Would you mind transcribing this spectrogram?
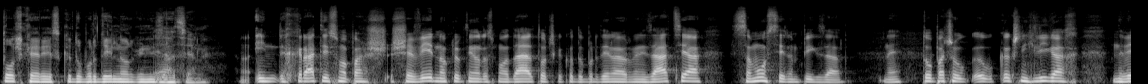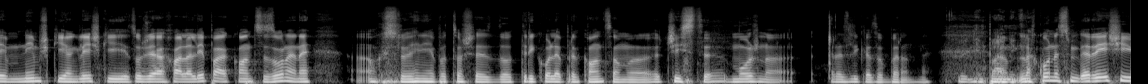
točke res, kot dobrodelna organizacija. Ja. In hkrati smo pa še vedno, kljub temu, da smo oddajali točke kot dobrodelna organizacija, samo sedem pik za. Ne. To pač v, v kakšnih ligah, ne vem, nemški, angliški, je to že ja, hvala lepa, konc sezone, ne. V Sloveniji je pa to še do tri kole pred koncem eh, čist eh, možna razlika za obrn. Um, lahko nas reši,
